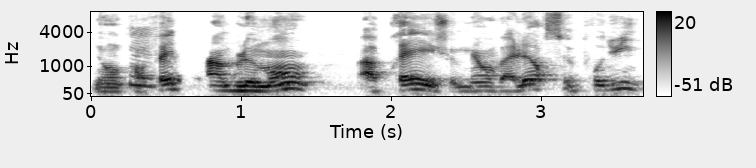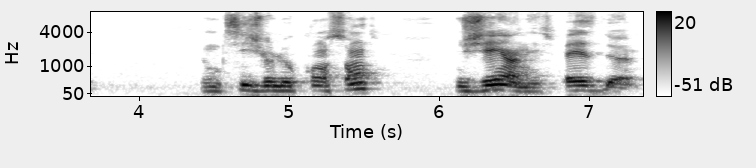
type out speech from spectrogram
Donc, en mm. fait, humblement, après, je mets en valeur ce produit. Donc, si je le concentre, j'ai un espèce de,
